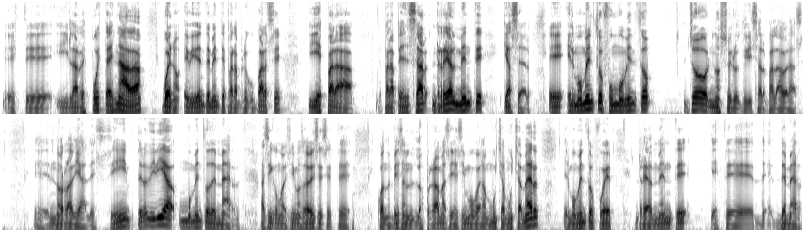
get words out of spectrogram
este, y la respuesta es nada, bueno, evidentemente es para preocuparse y es para, para pensar realmente qué hacer. el momento fue un momento yo no suelo utilizar palabras eh, no radiales, ¿sí? Pero diría un momento de mer, así como decimos a veces este, cuando empiezan los programas y decimos, bueno, mucha, mucha mer, el momento fue realmente este, de, mer.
